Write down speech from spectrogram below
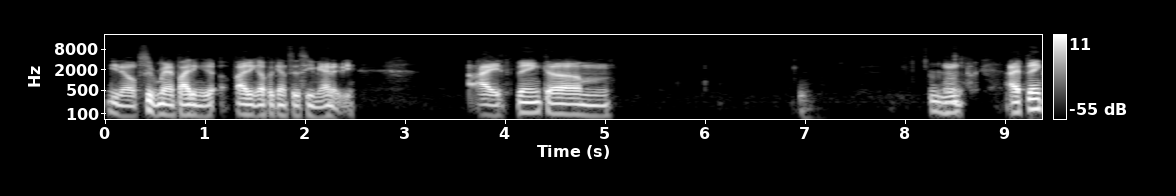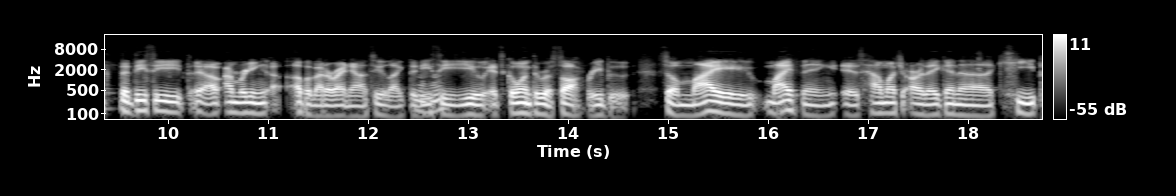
you know, Superman fighting fighting up against his humanity. I think um, Mhm. I think the DC. Uh, I'm reading up about it right now too. Like the Mhm. DCU, it's going through a soft reboot. So my my thing is, how much are they gonna keep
